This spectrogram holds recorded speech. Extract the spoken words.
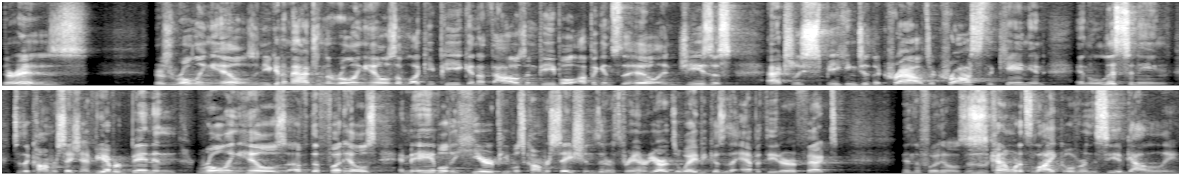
There is. There's rolling hills, and you can imagine the rolling hills of Lucky Peak and a thousand people up against the hill, and Jesus actually speaking to the crowds across the canyon and listening to the conversation. Have you ever been in rolling hills of the foothills and been able to hear people's conversations that are 300 yards away because of the amphitheater effect in the foothills? This is kind of what it's like over in the Sea of Galilee.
